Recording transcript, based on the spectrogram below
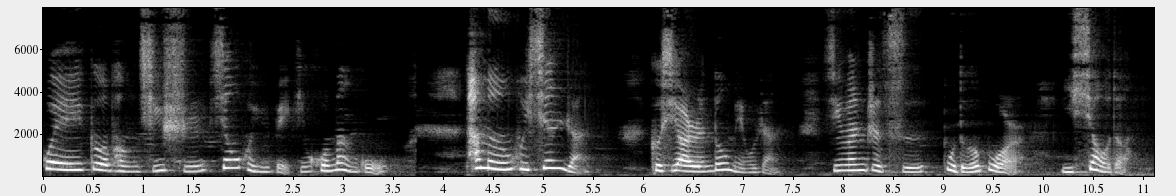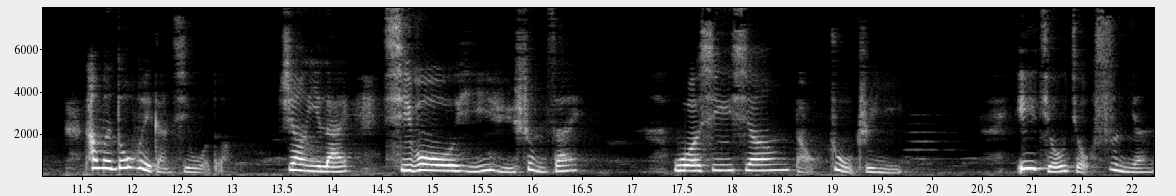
会各捧其时，相会于北京或曼谷。他们会先染，可惜二人都没有染。行文至此，不得不尔一笑的，他们都会感激我的。这样一来，岂不以语胜哉？我心相导助之意。一九九四年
